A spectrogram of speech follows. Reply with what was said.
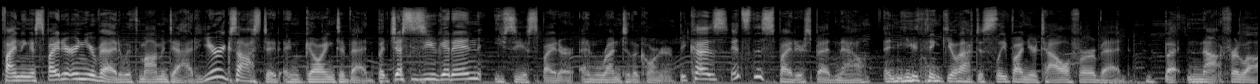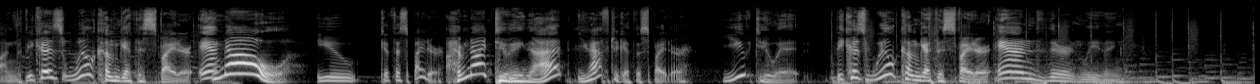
Finding a spider in your bed with mom and dad. You're exhausted and going to bed. But just as you get in, you see a spider and run to the corner because it's the spider's bed now. And you think you'll have to sleep on your towel for a bed. But not for long because we'll come get the spider. And No, you get the spider. I'm not doing that. You have to get the spider You do it. because we'll come get the spider. And they're leaving.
